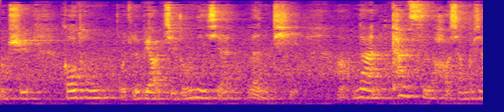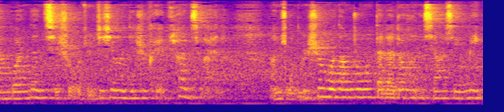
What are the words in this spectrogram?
友去沟通，我觉得比较集中的一些问题啊。那看似好像不相关，但其实我觉得这些问题是可以串起来的。嗯，我们生活当中大家都很相信命，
